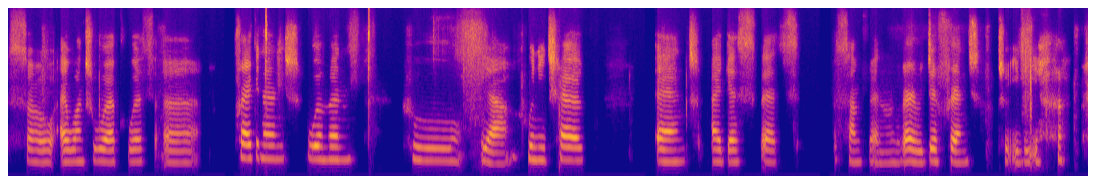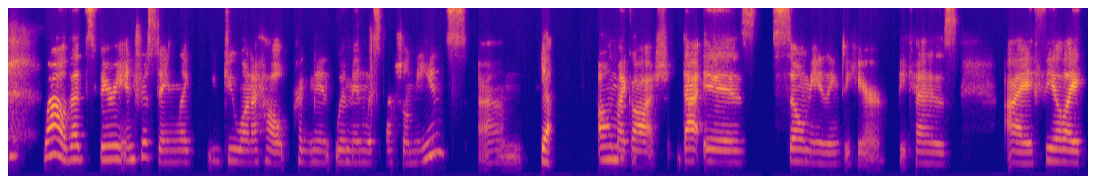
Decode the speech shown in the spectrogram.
so i want to work with uh, pregnant women who yeah who need help and i guess that's something very different to eb Wow, that's very interesting. Like, do you want to help pregnant women with special needs? Um, yeah. Oh my gosh, that is so amazing to hear because I feel like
